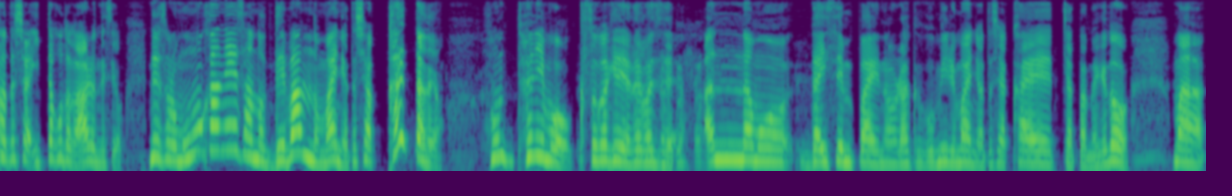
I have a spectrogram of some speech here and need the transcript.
私は行ったことがあるんですよ。でその桃花姉さんの出番の前に私は帰ったのよ。本当にもうクソガキだよねマジで。あんなもう大先輩の落語見る前に私は帰っちゃったんだけどま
